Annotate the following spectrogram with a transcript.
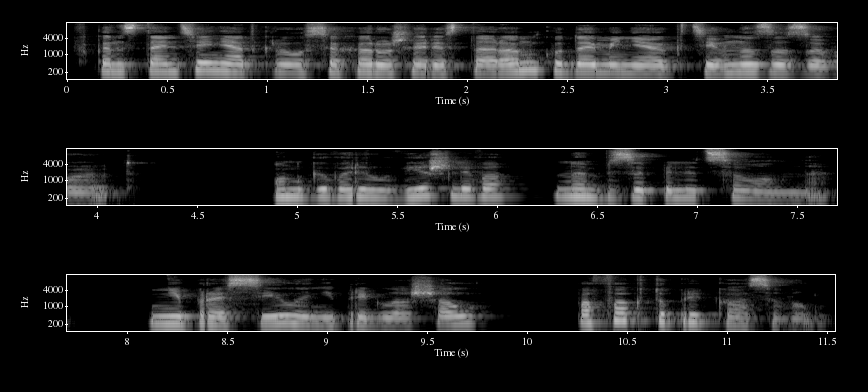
В Константине открылся хороший ресторан, куда меня активно зазывают». Он говорил вежливо, но безапелляционно. Не просил и не приглашал, по факту приказывал.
